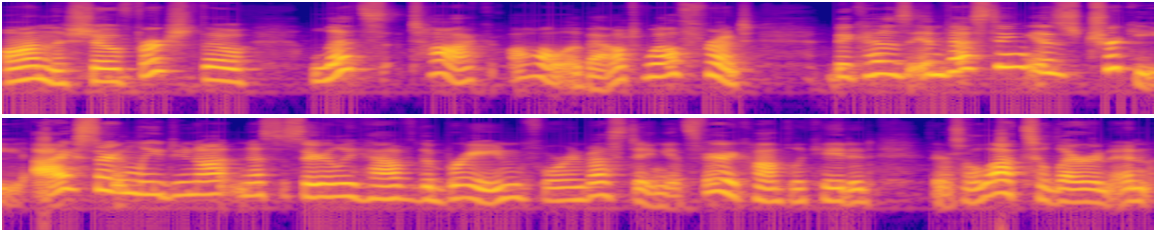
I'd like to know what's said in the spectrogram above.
on the show. First, though, let's talk all about Wealthfront because investing is tricky. I certainly do not necessarily have the brain for investing. It's very complicated. There's a lot to learn. And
